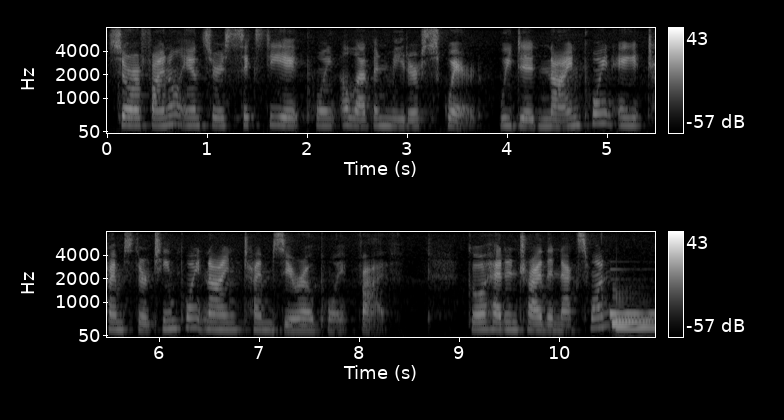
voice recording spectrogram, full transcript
So our final answer is 68.11 meters squared. We did 9.8 times 13.9 times 0.5. Go ahead and try the next one.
